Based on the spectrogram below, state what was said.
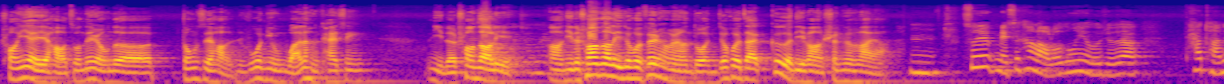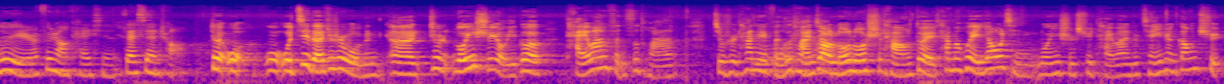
创业也好，做内容的东西也好，如果你玩的很开心，你的创造力啊，你的创造力就会非常非常多，你就会在各个地方生根发芽。嗯，所以每次看老罗综艺，我都觉得他团队里人非常开心，在现场。对我，我我记得就是我们呃，就是罗伊石有一个台湾粉丝团，就是他那粉丝团叫罗罗食堂，对他们会邀请罗伊石去台湾，就前一阵刚去，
